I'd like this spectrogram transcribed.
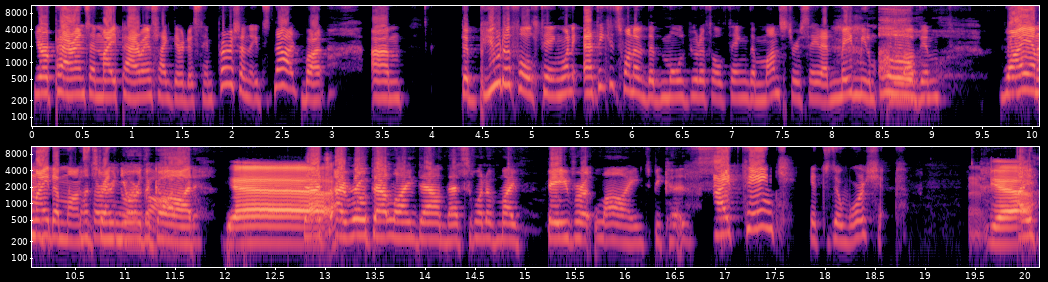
your parents and my parents like they're the same person. It's not, but um, the beautiful thing, when I think it's one of the most beautiful thing the monster say that made me love him. Why am I the monster, Oh, Monster and you're the god. Yeah. That's I wrote that line down. That's one of my favorite lines because I think it's the worship. yeah. I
